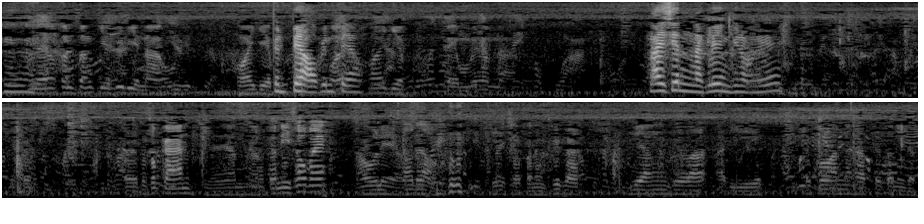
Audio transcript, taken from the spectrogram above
เออแล้วคนสังเกตที่ดีนะผมหอยเย็บเป็นเปลวเป็นเปลวหอยเย็บเต็มเลยครับนะลายเส้นนักเลงพี่น้องเอ้ยเอ่อประสบการณ์แม่นครับตอนนี้เข้าไปเอาแล้วเข้าแล้วนี่ครับตอนนั้นคือการเรียงคือว่าอดีตแต่ก่อนนะครับแต่ตอนนี้แบบ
